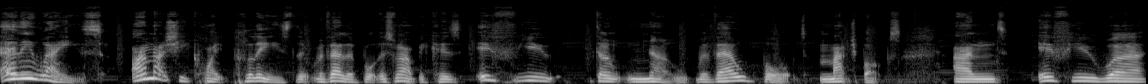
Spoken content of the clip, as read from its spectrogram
Anyways, I'm actually quite pleased that Revell have brought this one out because if you don't know, Revell bought Matchbox and if you were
